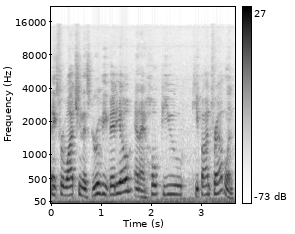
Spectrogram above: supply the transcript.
Thanks for watching this groovy video, and I hope you keep on traveling.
